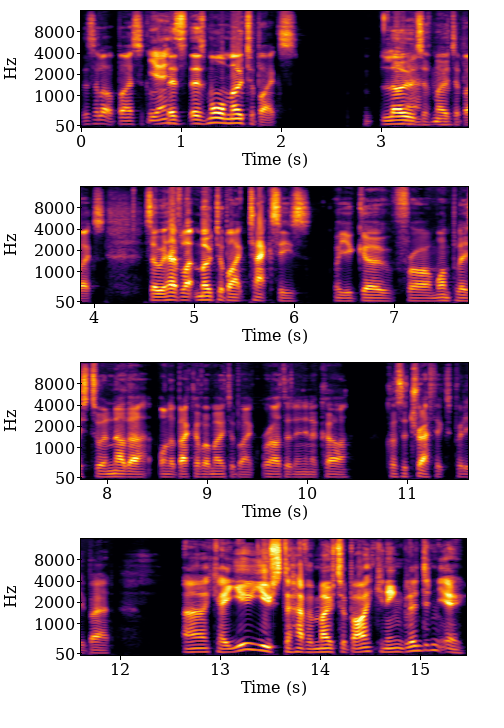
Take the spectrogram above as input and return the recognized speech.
There's a lot of bicycles. Yeah. There's there's more motorbikes. Loads of hmm. motorbikes. So we have like motorbike taxis where you go from one place to another on the back of a motorbike rather than in a car because the traffic's pretty bad. Okay, you used to have a motorbike in England, didn't you?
